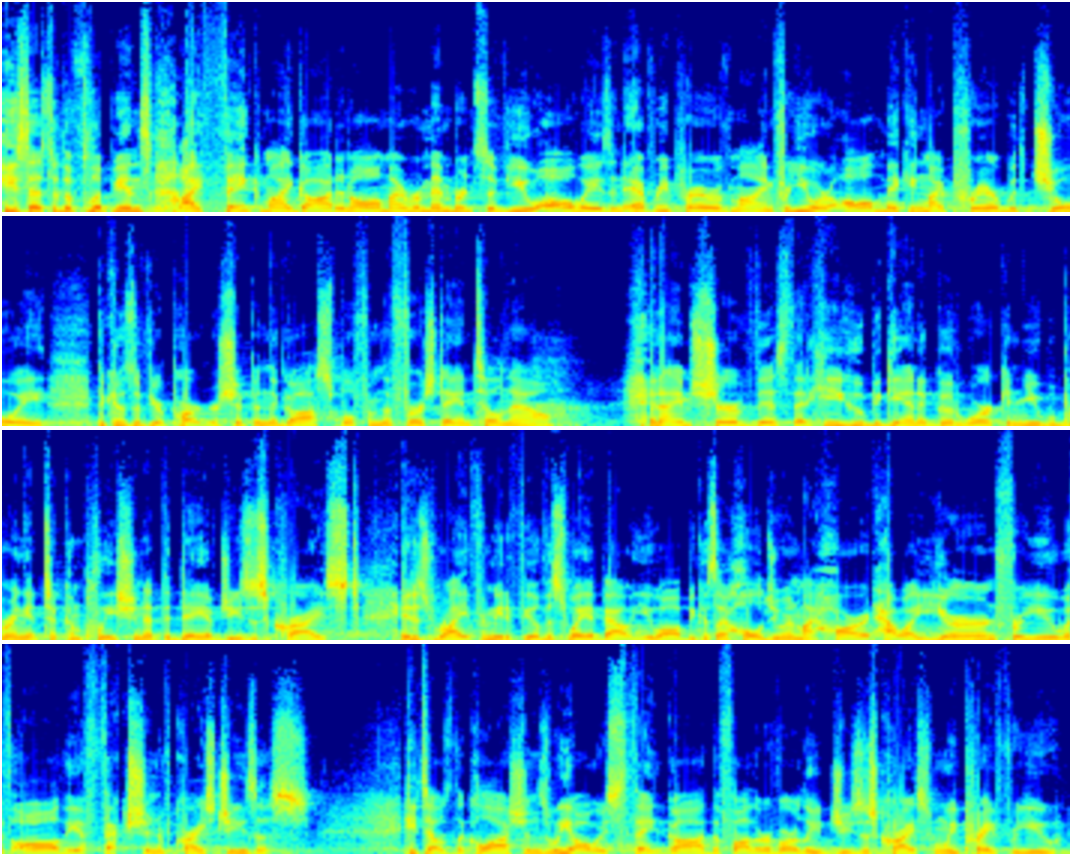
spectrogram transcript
He says to the Philippians, I thank my God in all my remembrance of you, always in every prayer of mine, for you are all making my prayer with joy because of your partnership in the gospel from the first day until now. And I am sure of this that he who began a good work in you will bring it to completion at the day of Jesus Christ. It is right for me to feel this way about you all because I hold you in my heart, how I yearn for you with all the affection of Christ Jesus. He tells the Colossians, We always thank God, the Father of our Lord Jesus Christ, when we pray for you,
